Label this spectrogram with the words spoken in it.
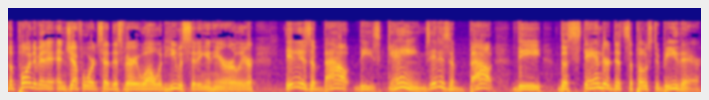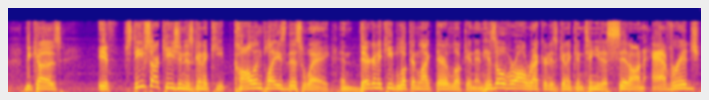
the point of it, and Jeff Ward said this very well when he was sitting in here earlier. It is about these games. It is about the the standard that's supposed to be there because if Steve Sarkisian is going to keep calling plays this way and they're going to keep looking like they're looking and his overall record is going to continue to sit on average,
